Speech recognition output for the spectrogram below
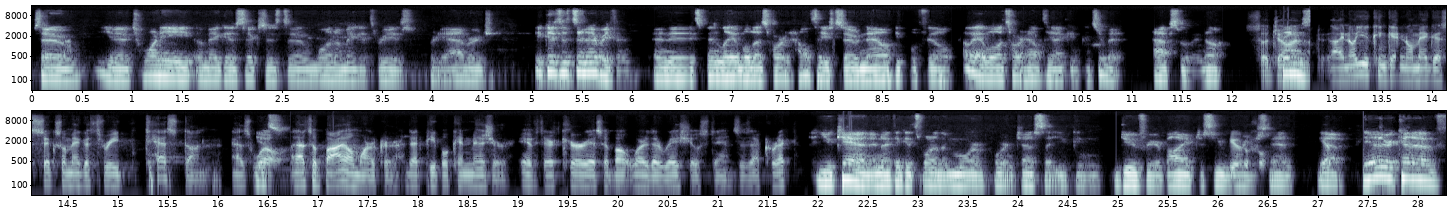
So, you know, 20 omega 6s to 1 omega 3 is pretty average because it's in everything and it's been labeled as heart healthy. So now people feel, okay, well, it's heart healthy, I can consume it. Absolutely not. So, John, Things- I know you can get an omega 6, omega 3 test done as well. Yes. That's a biomarker that people can measure if they're curious about where their ratio stands. Is that correct? You can, and I think it's one of the more important tests that you can do for your body to see where you stand. Yeah. The other kind of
